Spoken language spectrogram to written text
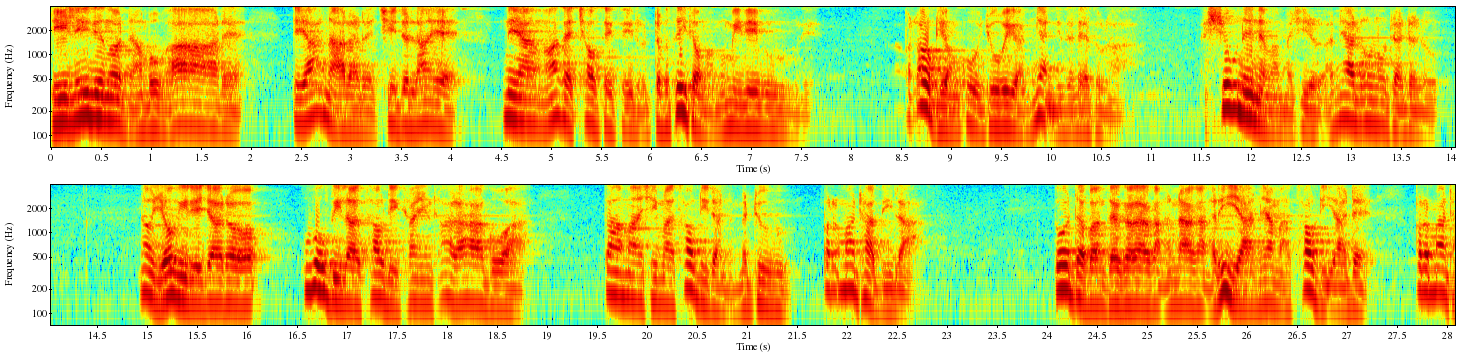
ဒီလေးသိသောတန်ဖိုးကတဲ့တရားနာရတဲ့ခြေတလန်းရဲ့256စိတ်စိတ်လို့တပစိတ်တောင်မှမမိသေးဘူးတဲ့ဘလောက်တောင်ကိုယ်အကျိုးပေးကမြတ်နေတယ်လဲဆိုတာအရှုံးနဲ့နဲ့မှမရှိတော့အများလုံးလုံးတတ်တယ်လို့နောက်ယောဂီတွေကြတော့ဥပုပ်သီလစောင့်တည်ခံယူထားတာကိုကတာမန်ရှိမှစောင့်တည်တာနဲ့မတူဘူးပရမတ္ထသီလသောတပန်သက္ကရာကအနာကအရိယာများမှာစောက်တည်ရတဲ့ပရမတ္ထ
